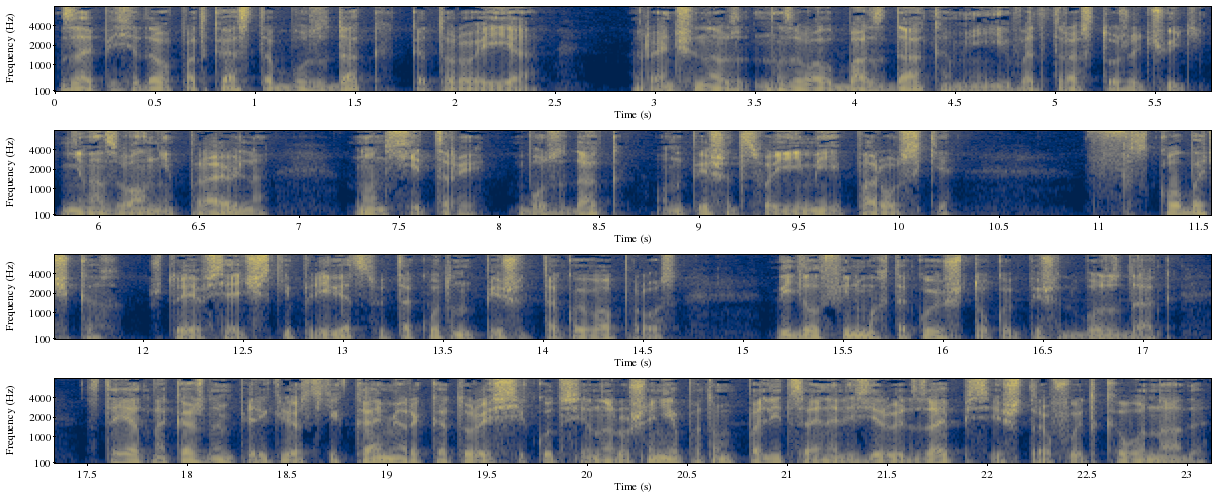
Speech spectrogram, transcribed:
записи этого подкаста Буздак, которого я раньше называл Баздаком, и в этот раз тоже чуть не назвал неправильно, но он хитрый. Буздак, он пишет свое имя и по-русски. В скобочках, что я всячески приветствую, так вот он пишет такой вопрос. Видел в фильмах такую штуку, пишет Буздак. Стоят на каждом перекрестке камеры, которые секут все нарушения, потом полиция анализирует записи и штрафует кого надо.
